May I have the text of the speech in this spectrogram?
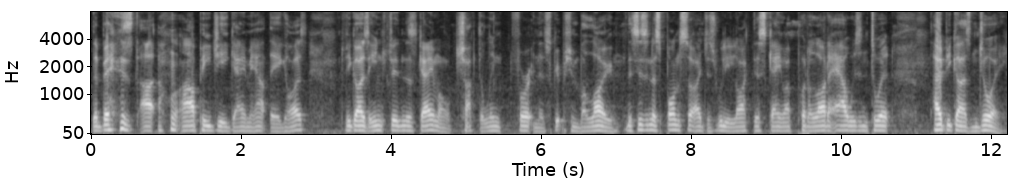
the best RPG game out there, guys. If you guys are interested in this game, I'll chuck the link for it in the description below. This isn't a sponsor, I just really like this game. I put a lot of hours into it. Hope you guys enjoy.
